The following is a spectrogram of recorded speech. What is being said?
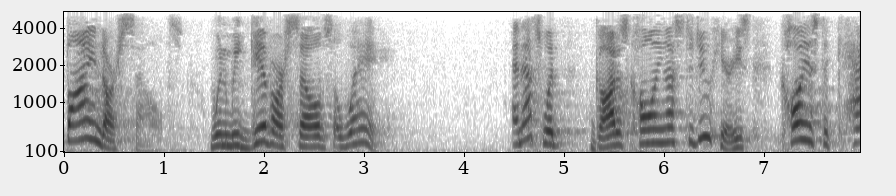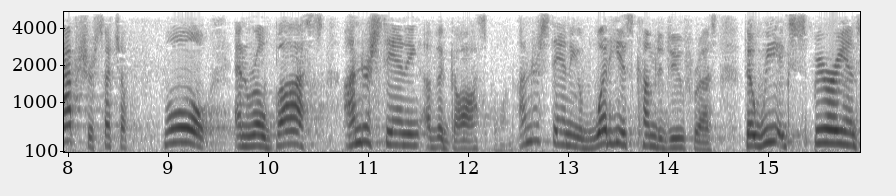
find ourselves when we give ourselves away. And that's what God is calling us to do here. He's calling us to capture such a full and robust understanding of the gospel, an understanding of what He has come to do for us, that we experience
